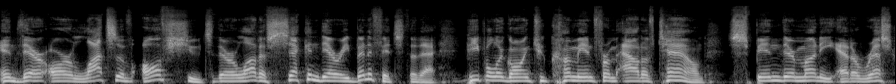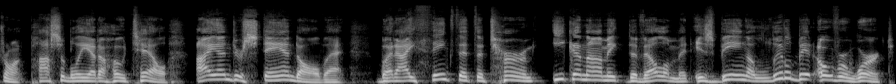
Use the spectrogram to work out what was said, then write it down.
and there are lots of offshoots. There are a lot of secondary benefits to that. Mm-hmm. People are going to come in from out of town, spend their money at a restaurant, possibly at a hotel. I understand all that, but I think that the term economic development is being a little bit overworked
